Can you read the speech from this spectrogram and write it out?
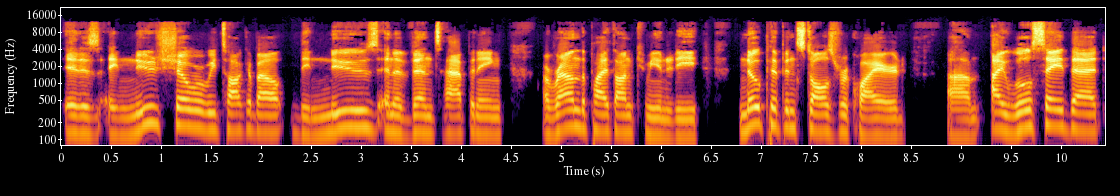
it is a news show where we talk about the news and events happening around the Python community. No pip installs required. Um, I will say that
